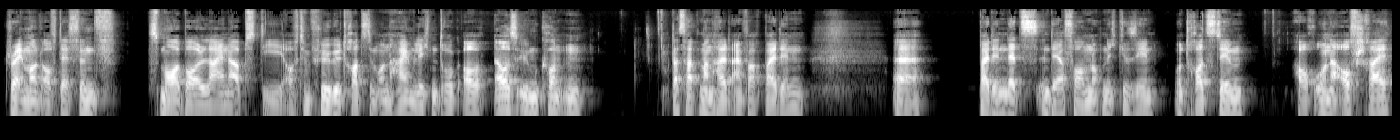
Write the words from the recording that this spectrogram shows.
Draymond auf der 5 Small Ball Lineups, die auf dem Flügel trotzdem unheimlichen Druck ausüben konnten das hat man halt einfach bei den, äh, bei den Nets in der Form noch nicht gesehen. Und trotzdem, auch ohne Aufschrei,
